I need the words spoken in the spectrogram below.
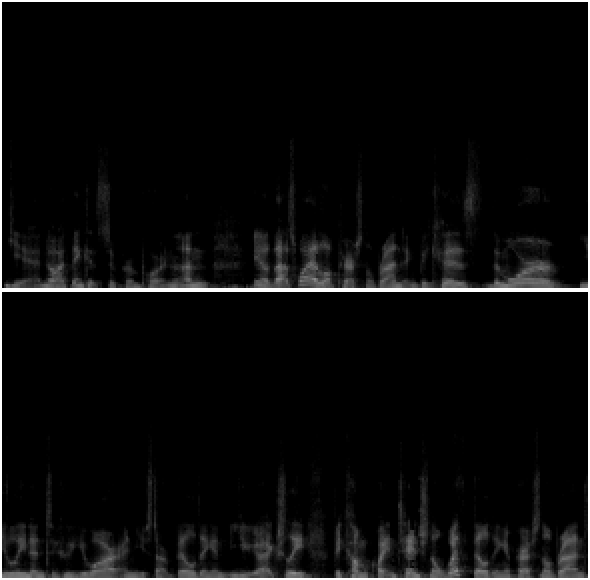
Yeah, no, I think it's super important. And, you know, that's why I love personal branding because the more you lean into who you are and you start building and you actually become quite intentional with building a personal brand,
